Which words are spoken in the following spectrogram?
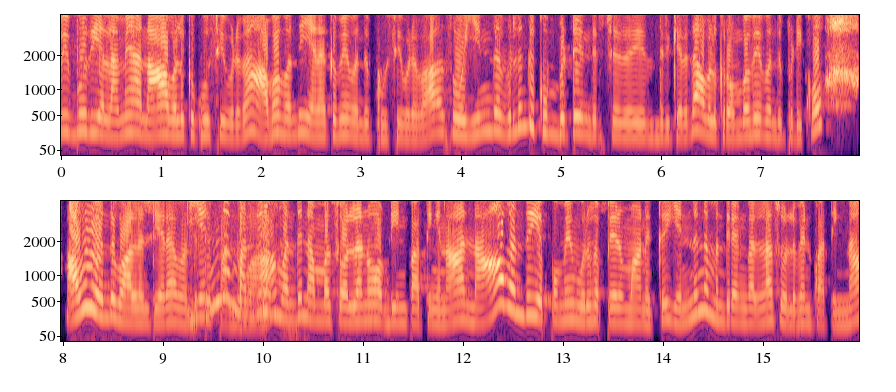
விபூதி எல்லாமே நான் அவளுக்கு பூசி விடுவேன். அவள் வந்து எனக்குமே வந்து பூசி விடுவா. ஸோ இந்த விழுந்து கும்பிட்டு எந்திரிச்சது எந்திரிக்கிறது அவளுக்கு ரொம்பவே வந்து பிடிக்கும். அவள் வந்து வாலண்டியராக வந்து என்ன மந்திரம் வந்து நம்ம சொல்லணும் அப்படின்னு பார்த்தீங்கன்னா நான் வந்து எப்போவுமே முருகப்பெருமானுக்கு என்னென்ன மந்திரங்கள்லாம் சொல்லுவேன்னு பார்த்தீங்கன்னா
